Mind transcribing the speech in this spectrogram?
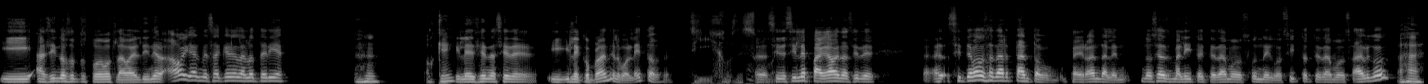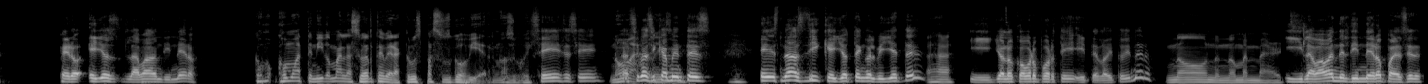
Y así nosotros podemos lavar el dinero. Ah, oigan, me saqué de la lotería. ajá. Ok. Y le decían así de. Y, y le compraban el boleto. Sí, hijos de su. Así de, sí le pagaban así de. "Ah, Si te vamos a dar tanto, pero ándale, no seas malito y te damos un negocito, te damos algo. Ajá. Pero ellos lavaban dinero. ¿Cómo, ¿Cómo ha tenido mala suerte Veracruz para sus gobiernos, güey? Sí, sí, sí. No así básicamente es. Es nada más di que yo tengo el billete Ajá. y yo lo cobro por ti y te doy tu dinero. No, no, no me merch. Y lavaban el dinero para decir,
